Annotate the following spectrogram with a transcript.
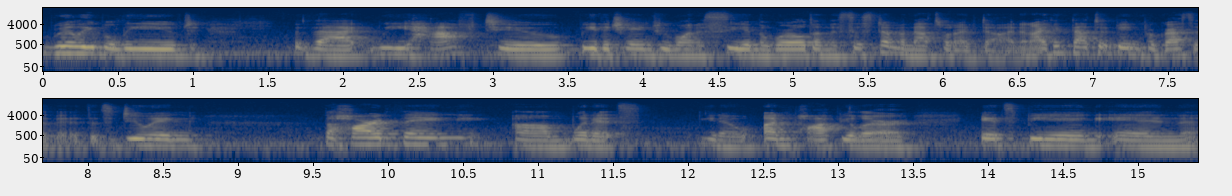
really believed that we have to be the change we want to see in the world and the system, and that's what I've done. And I think that's what being progressive is. It's doing the hard thing um, when it's, you know, unpopular. It's being in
